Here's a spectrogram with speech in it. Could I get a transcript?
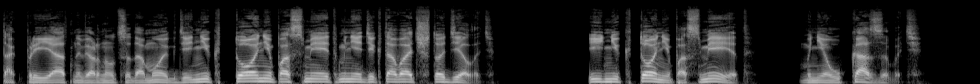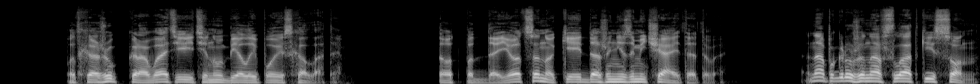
Так приятно вернуться домой, где никто не посмеет мне диктовать, что делать. И никто не посмеет мне указывать. Подхожу к кровати и тяну белый пояс халата. Тот поддается, но Кейт даже не замечает этого. Она погружена в сладкий сон.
